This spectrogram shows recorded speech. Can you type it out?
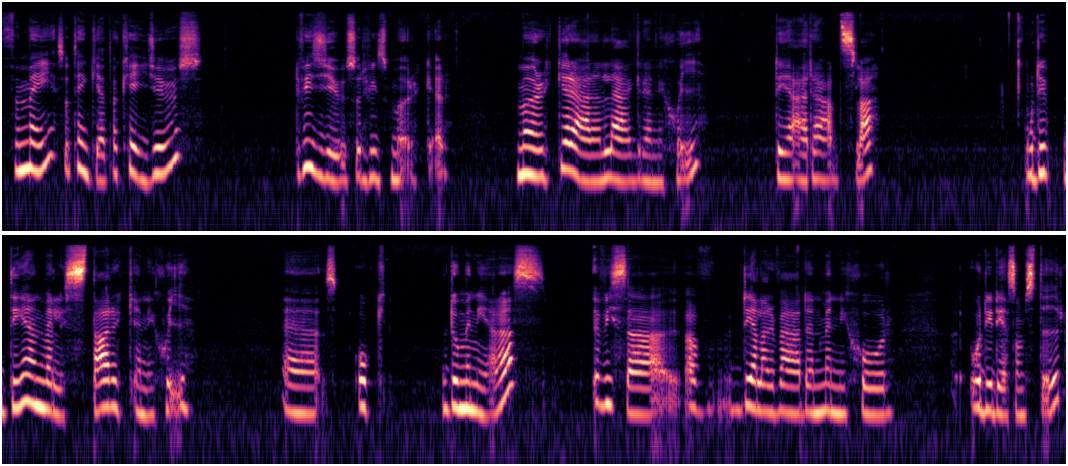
för mig så tänker jag att okej ljus, det finns ljus och det finns mörker. Mörker är en lägre energi. Det är rädsla. Och det, det är en väldigt stark energi. Eh, och domineras vissa delar i världen, människor och det är det som styr.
